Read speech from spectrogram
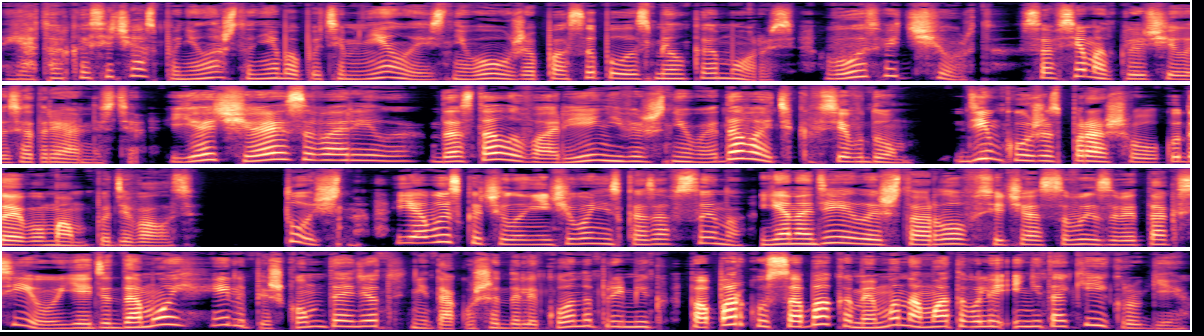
Я только сейчас поняла, что небо потемнело, и с него уже посыпалась мелкая морось. Вот ведь черт, совсем отключилась от реальности. Я чай заварила, достала варенье вишневое. Давайте-ка все в дом. Димка уже спрашивал, куда его мама подевалась. Точно. Я выскочила, ничего не сказав сыну. Я надеялась, что Орлов сейчас вызовет такси, уедет домой или пешком дойдет, не так уж и далеко напрямик. По парку с собаками мы наматывали и не такие круги.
